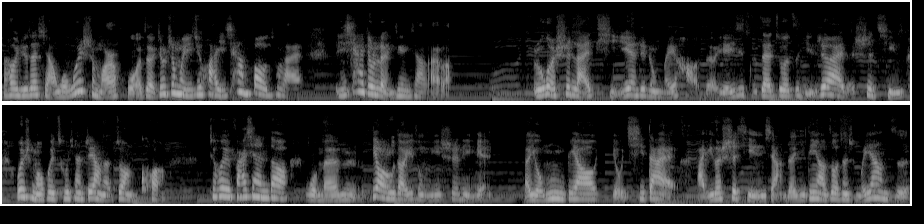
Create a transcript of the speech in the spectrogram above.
然后我就在想，我为什么而活着？就这么一句话一下爆出来，一下就冷静下来了。如果是来体验这种美好的，也一直在做自己热爱的事情，为什么会出现这样的状况？就会发现到我们掉入到一种迷失里面，啊，有目标，有期待，把一个事情想着一定要做成什么样子，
